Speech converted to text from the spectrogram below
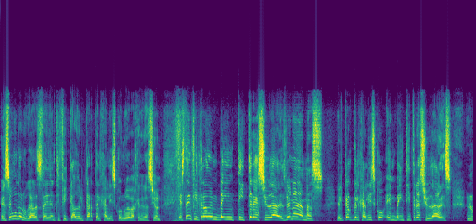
En segundo lugar, está identificado el cártel Jalisco Nueva Generación. Está infiltrado en 23 ciudades. Ve nada más. El cártel Jalisco en 23 ciudades. En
